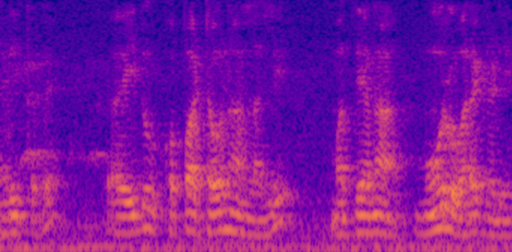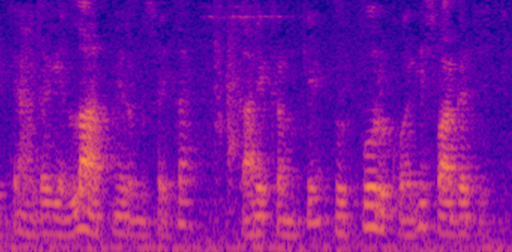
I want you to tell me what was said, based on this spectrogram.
ನಡೀತದೆ. ಇದು ಕೊಪ್ಪ ಟೌನ್ ಹಾಲ್ನಲ್ಲಿ ಮಧ್ಯಾಹ್ನ ಮೂರುವರೆಗೆ ನಡೆಯುತ್ತೆ. ಹಾಗಾಗಿ ಎಲ್ಲ ಆತ್ಮೀಯರನ್ನು ಸಹಿತ ಕಾರ್ಯಕ್ರಮಕ್ಕೆ ಹೃತ್ಪೂರ್ವಕವಾಗಿ ಸ್ವಾಗತಿಸ್ತೀನಿ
